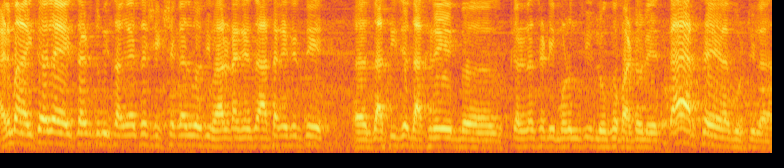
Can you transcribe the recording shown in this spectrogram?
आणि मग ऐकायला यायचं आणि तुम्ही सांगायचं शिक्षकांवरती भार टाकायचं. आता काहीतरी ते जातीचे दाखले करण्यासाठी म्हणून ती लोक पाठवली आहेत. काय अर्थ आहे या गोष्टीला?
